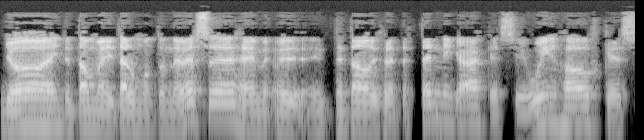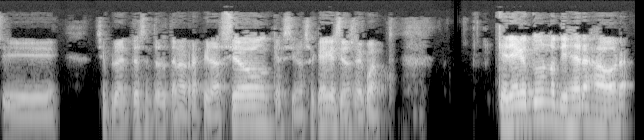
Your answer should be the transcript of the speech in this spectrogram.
Yo he intentado meditar un montón de veces, he, intentado diferentes técnicas, que si Wim Hof, que si simplemente centrarte en la respiración, que si no sé qué, que si no sé cuánto. Quería que tú nos dijeras ahora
